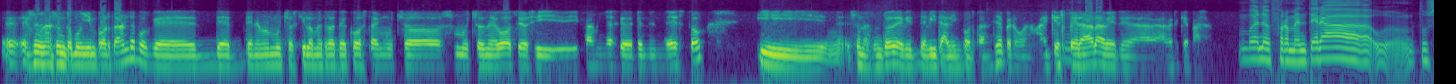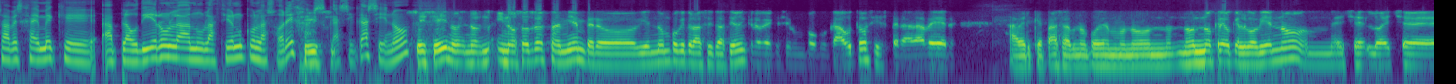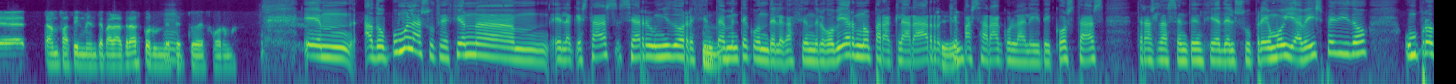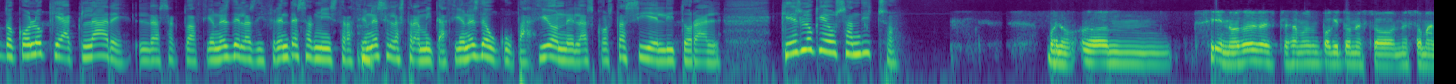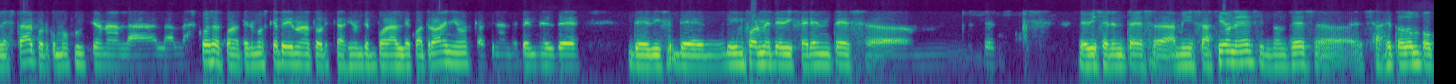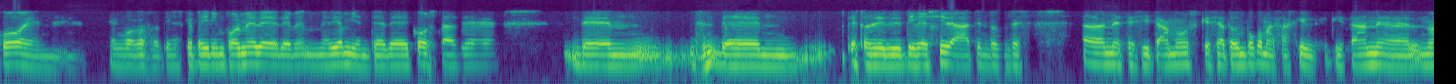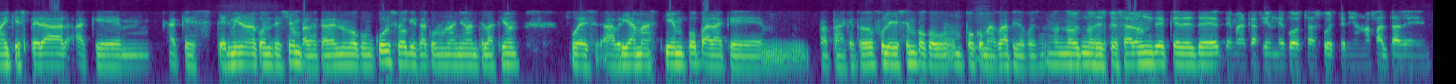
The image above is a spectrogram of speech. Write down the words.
eh, es un asunto muy importante porque tenemos muchos kilómetros de costa y muchos muchos negocios y, familias que dependen de esto y es un asunto de, de vital importancia, pero bueno, hay que esperar a ver a ver qué pasa. Bueno, en Formentera, tú sabes, Jaime, que aplaudieron la anulación con las orejas, casi, casi, ¿no? Sí, sí, y nosotros también, pero viendo un poquito la situación, creo que hay que ser un poco cautos y esperar a ver a ver qué pasa. No podemos, no, no, no creo que el gobierno lo eche tan fácilmente para atrás por un mm. defecto de forma. Eh, Adopumo, la asociación en la que estás, se ha reunido recientemente con delegación del gobierno para aclarar qué pasará con la ley de costas tras la sentencia del Supremo y habéis pedido un protocolo que aclare las actuaciones de las diferentes administraciones en las tramitaciones de ocupación en las costas y el litoral. ¿Qué es lo que os han dicho? Bueno, um, sí, nosotros expresamos un poquito nuestro nuestro malestar por cómo funcionan las cosas cuando tenemos que pedir una autorización temporal de cuatro años, que al final depende de, de, informes de diferentes um, de, diferentes uh, administraciones, entonces uh, se hace todo un poco en Tienes que pedir informe de, medio ambiente, de costas, de de, de, esto de diversidad. Entonces, eh, necesitamos que sea todo un poco más ágil. Quizá eh, no hay que esperar a que, a que termine una concesión para sacar el nuevo concurso, quizá con un año de antelación pues habría más tiempo para que para que todo fluyese un poco un poco más rápido. Pues nos, nos expresaron de que desde demarcación de costas pues tenían una falta de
